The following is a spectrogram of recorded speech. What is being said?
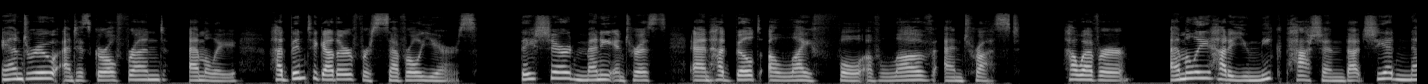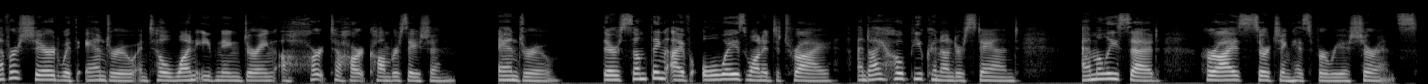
Andrew and his girlfriend, Emily, had been together for several years. They shared many interests and had built a life full of love and trust. However, Emily had a unique passion that she had never shared with Andrew until one evening during a heart-to-heart conversation. Andrew, there's something I've always wanted to try, and I hope you can understand, Emily said, her eyes searching his for reassurance.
